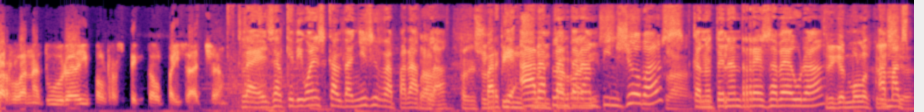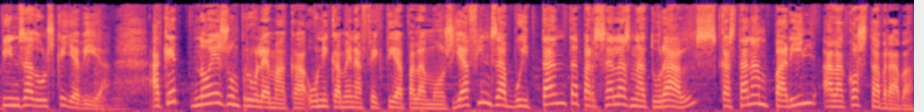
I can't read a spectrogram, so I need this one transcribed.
per la natura i pel respecte al paisatge. Clar, ells el que diuen és que el dany és irreparable, Clar, perquè perquè pins ara plantaran pins joves Clar, que no tenen res a veure amb els pins adults que hi havia. Aquest no és un problema que únicament afecti a Palamós. Hi ha fins a 80 parcel·les naturals que estan en perill a la Costa Brava.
